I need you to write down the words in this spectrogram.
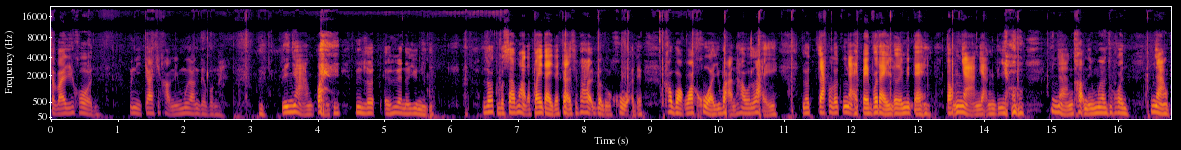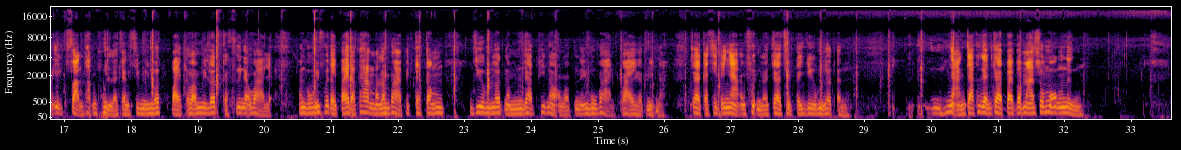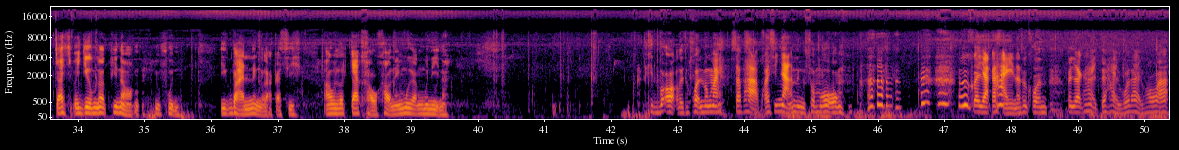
สบายทุกคนวันนี้จ้าที่เขาในเมืองเดี๋ยวบังไงนี่หยางไปนี่รถเออเพื่อนเราอยู่นี่รถบสามารถเอไปได้จะจ่ายสิพาไปเบิ่งขวดเด้อเขาบอกว่าขวดอยู่บ้านเฮาไหลรถจักรรถใหญ่ไปบ่ได้เลยมีแต่ต้องหยางอย่างเดียวหยางเข้าในเมืองทุกคนหยางไปอีกฝั่งทางพุ่นแล้วจังสิมีรถไป แต่ว่ามีรถก็คือแนวหวานแหละ มันบ่มีผู้ใดไปดอกทางมันลำบากไปแต่ต้องยืมรถนำญาติพี่น้องแบบในหมู่บ้านไปแบบนี้นะจ้าก็สิได้หยางไปพุ่นแล้วจ้าสิไปยืมรถอัน หยางจากเรือนจอดไปประมาณชั่วโมงหนึ่งจะไปยืมรถพี่น้องอยู่ฝุ่น อีกบานหนึ่งล่ะก็สิเอารถจากเขาเข้าในเมืองมือนี่นะคิดบ่ออกเลยทุกคนบ้างไหมสภาพก็สิหยางหนึ่งชั่วโมงก็อยากให้นะทุกคนก็อยากให้จะให้บ่ได้เพราะว่า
